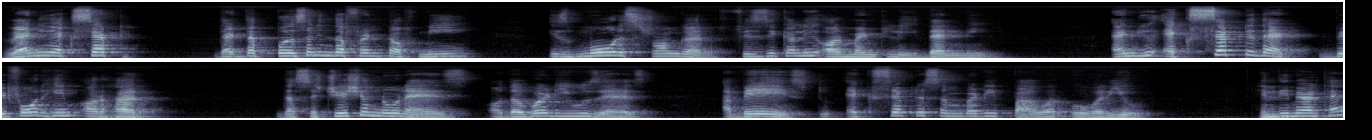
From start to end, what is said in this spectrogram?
when you accept that the person in the front of me is more stronger physically or mentally than me and you accept that before him or her the situation known as or the word used as abase to accept somebody power over you हिंदी में अर्थ है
